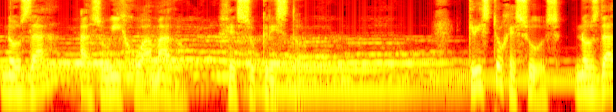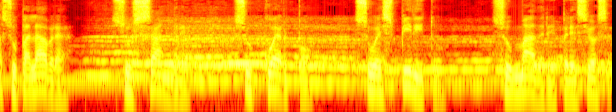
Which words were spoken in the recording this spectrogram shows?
nos da a su Hijo amado, Jesucristo. Cristo Jesús nos da su palabra, su sangre, su cuerpo, su espíritu, su Madre preciosa.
